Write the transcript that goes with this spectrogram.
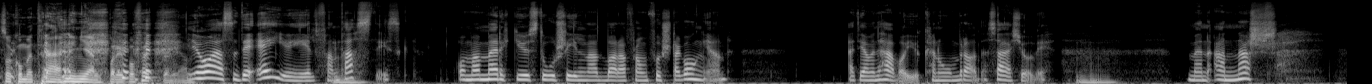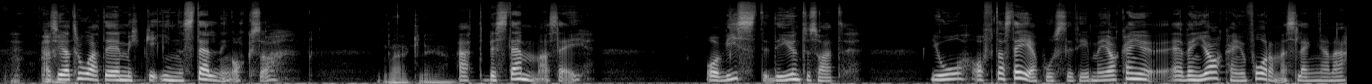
Så kommer träning hjälpa dig på fötter igen. ja, alltså det är ju helt fantastiskt. Och man märker ju stor skillnad bara från första gången. Att ja men det här var ju kanonbra, så här kör vi. Mm. Men annars, alltså jag tror att det är mycket inställning också. Verkligen. Att bestämma sig. Och visst, det är ju inte så att Jo, oftast är jag positiv men jag kan ju, även jag kan ju få de här slängarna.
